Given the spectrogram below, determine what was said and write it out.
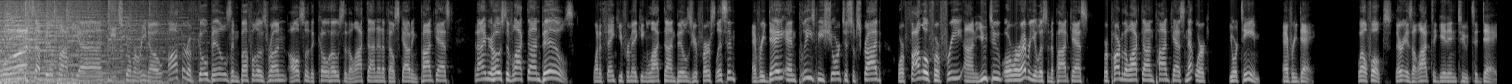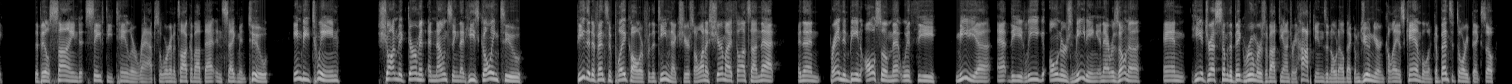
What's up, Bills Mafia? It's Joe Marino, author of Go Bills and Buffalo's Run, also the co host of the Locked On NFL Scouting podcast. And I'm your host of Locked On Bills. Want to thank you for making Locked On Bills your first listen every day. And please be sure to subscribe or follow for free on YouTube or wherever you listen to podcasts. We're part of the Locked On Podcast Network, your team every day. Well, folks, there is a lot to get into today. The Bills signed safety Taylor Rapp, so we're going to talk about that in segment two. In between, Sean McDermott announcing that he's going to be the defensive play caller for the team next year. So I want to share my thoughts on that. And then Brandon Beane also met with the media at the league owners meeting in Arizona and he addressed some of the big rumors about DeAndre Hopkins and Odell Beckham Jr. and Calais Campbell and compensatory picks. So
